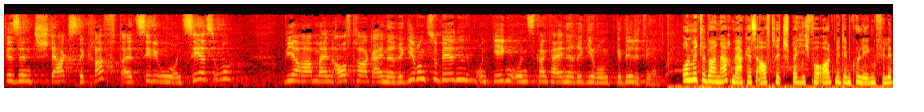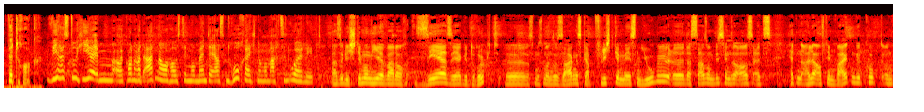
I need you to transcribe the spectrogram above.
Wir sind stärkste Kraft als CDU und CSU. Wir haben einen Auftrag, eine Regierung zu bilden und gegen uns kann keine Regierung gebildet werden. Unmittelbar nach Merkels Auftritt spreche ich vor Ort mit dem Kollegen Philipp Wittrock. Wie hast du hier im äh, Konrad-Adenauer-Haus den Moment der ersten Hochrechnung um 18 Uhr erlebt? Also die Stimmung hier war doch sehr, sehr gedrückt. Äh, das muss man so sagen. Es gab pflichtgemäßen Jubel. Äh, das sah so ein bisschen so aus, als hätten alle auf den Balken geguckt und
